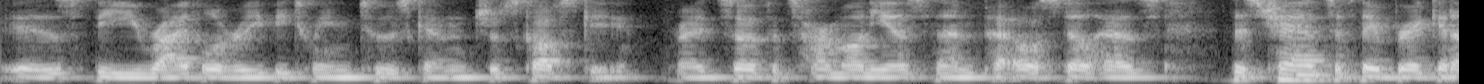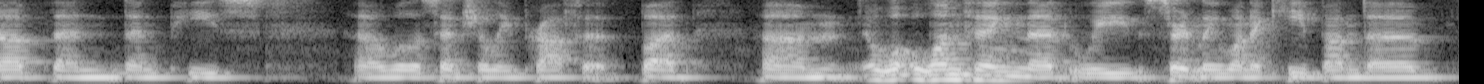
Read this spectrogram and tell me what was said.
is the rivalry between Tusk and Trzaskowski, right? So if it's harmonious, then PO still has this chance. If they break it up, then then PiS uh, will essentially profit. But um, w- one thing that we certainly want to keep on the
